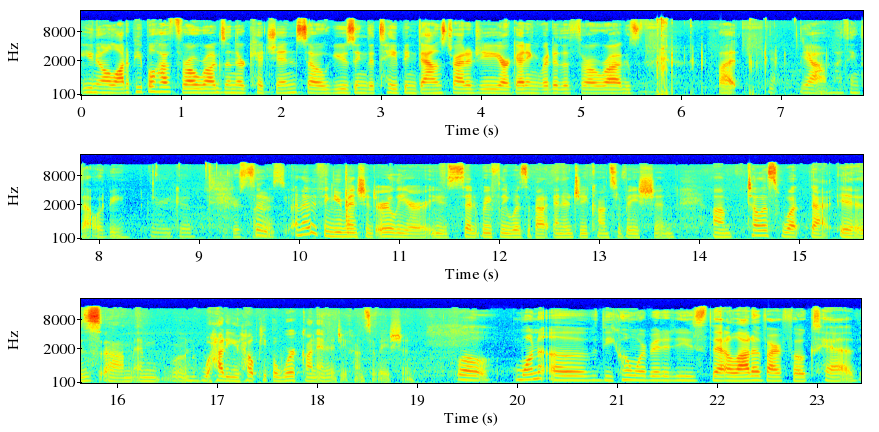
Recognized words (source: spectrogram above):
you know, a lot of people have throw rugs in their kitchen, so using the taping down strategy or getting rid of the throw rugs. But Yeah. yeah, I think that would be Very good. So another thing you mentioned earlier, you said briefly, was about energy conservation. Um, tell us what that is, um, and how do you help people work on energy conservation? Well, one of the comorbidities that a lot of our folks have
